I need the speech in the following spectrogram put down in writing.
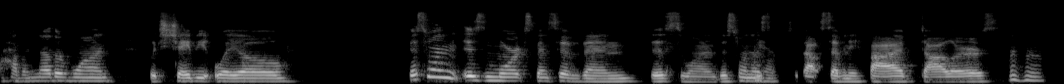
I have another one with chebe oil. This one is more expensive than this one. This one is Yeah. about seventy-five dollars Mhm.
